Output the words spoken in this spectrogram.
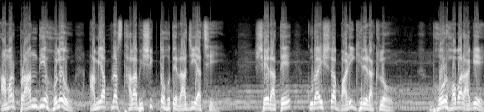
আমার প্রাণ দিয়ে হলেও আমি আপনার স্থলাভিষিক্ত হতে রাজি আছি। সে রাতে কুরাইশরা বাড়ি ঘিরে রাখল। ভোর হবার আগে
